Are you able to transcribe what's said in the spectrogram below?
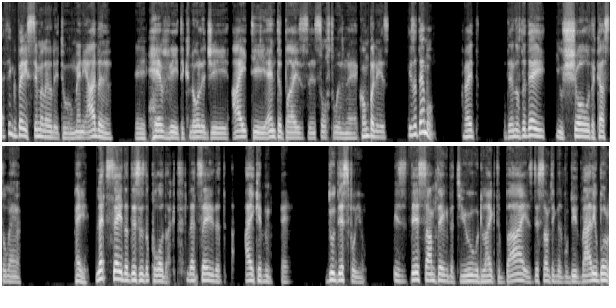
I think very similarly to many other uh, heavy technology, IT, enterprise uh, software uh, companies, is a demo, right? At the end of the day, you show the customer hey, let's say that this is the product. Let's say that I can uh, do this for you. Is this something that you would like to buy? Is this something that would be valuable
